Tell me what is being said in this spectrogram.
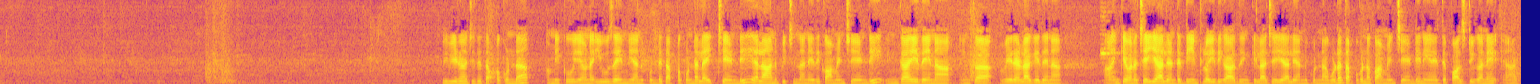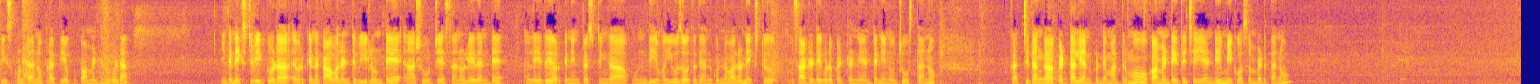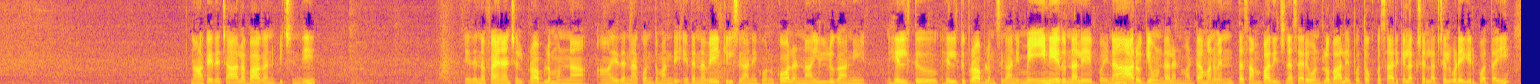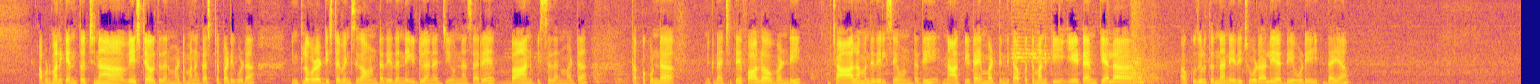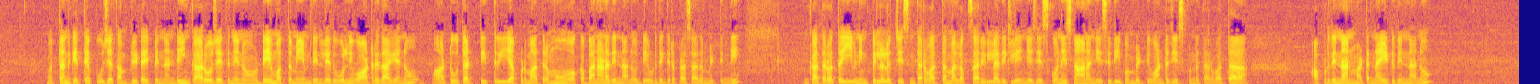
ఈ వీడియో నచ్చితే తప్పకుండా మీకు ఏమైనా యూజ్ అయింది అనుకుంటే తప్పకుండా లైక్ చేయండి. ఎలా అనిపించింది అనేది కామెంట్ చేయండి. ఇంకా ఏదైనా ఇంకా వేరేలాగా ఏదైనా ఇంకేమైనా చెయ్యాలి అంటే దీంట్లో ఇది కాదు ఇంక ఇలా చేయాలి అనుకున్నా కూడా తప్పకుండా కామెంట్ చేయండి. నేనైతే పాజిటివ్గానే తీసుకుంటాను ప్రతి ఒక్క కామెంట్ని కూడా. ఇంకా నెక్స్ట్ వీక్ కూడా ఎవరికైనా కావాలంటే వీలుంటే షూట్ చేస్తాను. లేదంటే లేదు ఎవరికైనా ఇంట్రెస్టింగ్గా ఉంది యూజ్ అవుతుంది అనుకున్న వాళ్ళు నెక్స్ట్ సాటర్డే కూడా పెట్టండి అంటే నేను చూస్తాను. ఖచ్చితంగా పెట్టాలి అనుకుంటే మాత్రము కామెంట్ అయితే చేయండి. మీకోసం పెడతాను. నాకైతే చాలా బాగా అనిపించింది. ఏదైనా ఫైనాన్షియల్ ప్రాబ్లం ఉన్నా ఏదైనా కొంతమంది ఏదైనా వెహికల్స్ కానీ కొనుక్కోవాలన్నా ఇల్లు కానీ హెల్త్ హెల్త్ ప్రాబ్లమ్స్ కానీ మెయిన్ ఏదున్నా లేకపోయినా ఆరోగ్యం ఉండాలన్నమాట. మనం ఎంత సంపాదించినా సరే ఒంట్లో బాగాలేకపోతే ఒక్కసారికి లక్షలు లక్షలు కూడా ఎగిరిపోతాయి. అప్పుడు మనకి ఎంత వచ్చినా వేస్ట్ అవుతుంది అనమాట మనం కష్టపడి కూడా. ఇంట్లో కూడా డిస్టర్బెన్స్గా ఉంటుంది. ఏదైనా నెగిటివ్ ఎనర్జీ ఉన్నా సరే బాగా అనిపిస్తుంది అనమాట తప్పకుండా మీకు నచ్చితే ఫాలో అవ్వండి. చాలామంది తెలిసే ఉంటుంది. నాకు ఈ టైం పట్టింది కాకపోతే మనకి ఏ టైంకి ఎలా కుదురుతుంది అనేది చూడాలి. ఆ దేవుడి దయ. మొత్తానికైతే పూజ కంప్లీట్ అయిపోయిందండి. ఇంకా ఆ రోజైతే నేను డే మొత్తం ఏం తినలేదు. ఓన్లీ వాటరే తాగాను. టూ థర్టీ త్రీ అప్పుడు మాత్రము ఒక బనానా తిన్నాను. దేవుడి దగ్గర ప్రసాదం పెట్టింది. ఇంకా తర్వాత ఈవినింగ్ పిల్లలు వచ్చేసిన తర్వాత మళ్ళీ ఒకసారి ఇల్లు అది క్లీన్ చేసేసుకొని స్నానం చేసి దీపం పెట్టి వంట చేసుకున్న తర్వాత అప్పుడు తిన్నా అనమాట నైట్ తిన్నాను.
